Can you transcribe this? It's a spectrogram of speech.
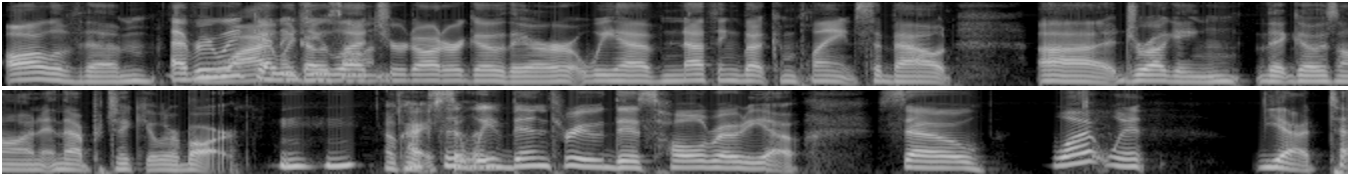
all of them Every Why weekend it would you let on. your daughter go there? We have nothing but complaints about uh, drugging that goes on in that particular bar. Mm-hmm. Okay, so we've been through this whole rodeo. So what went? Yeah, t-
